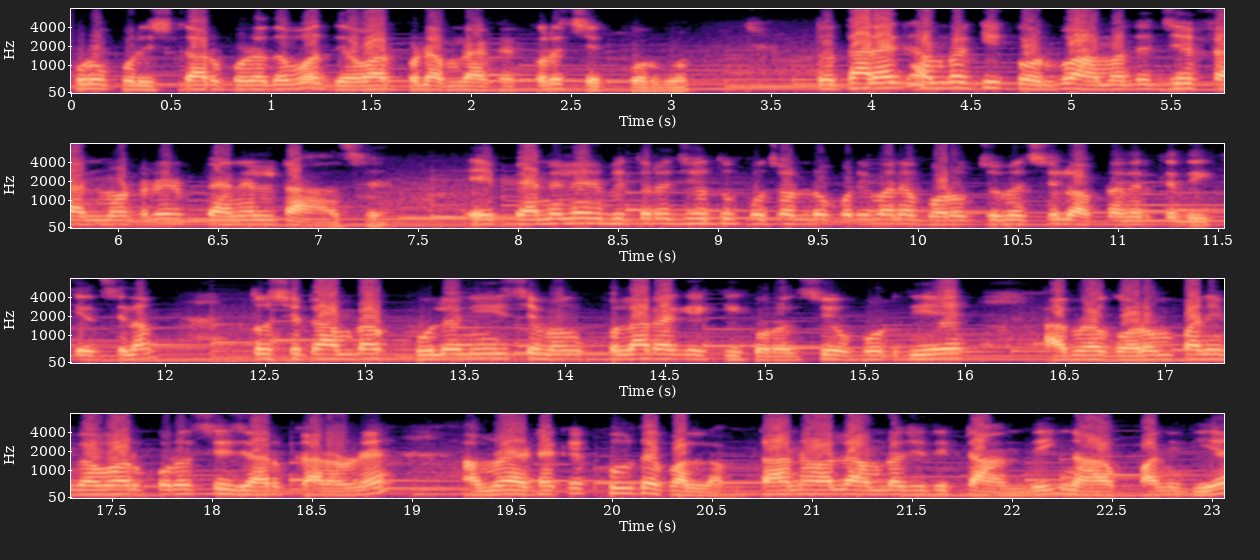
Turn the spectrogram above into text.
পুরো পরিষ্কার করে দেবো, দেওয়ার পরে আমরা এক এক করে চেক করব। তো তার আগে আমরা কি করব, আমাদের যে ফ্যান মোটরের প্যানেলটা আছে এই প্যানেলের ভিতরে যেহেতু প্রচণ্ড পরিমাণে বরফ জমেছিল, আপনাদেরকে দেখিয়েছিলাম। তো সেটা আমরা খুলে নিয়েছি এবং খোলার আগে কি করেছি? উপর দিয়ে আমরা গরম পানি ব্যবহার করেছি, যার কারণে আমরা এটাকে খুলতে পারলাম। তা না হলে আমরা যদি টান দিই, না পানি দিয়ে,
